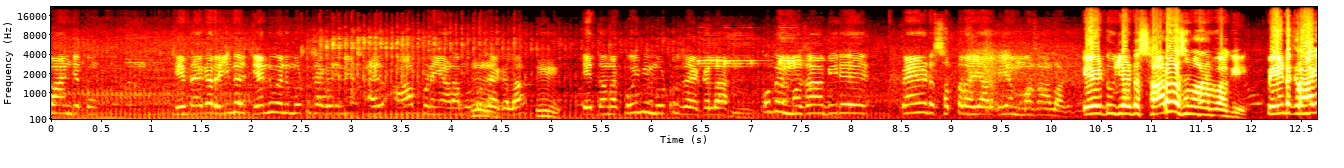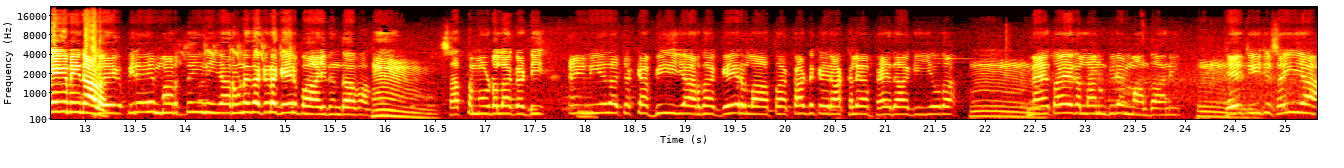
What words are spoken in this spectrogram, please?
5 ਤੋਂ। ਜੇ ਤਾਂ ਹੈਗਾ ਰੀਜਨਲ ਜੈਨੂਇਨ ਮੋਟਰਸਾਈਕਲ ਜਿਵੇਂ ਆਪਣੇ ਵਾਲਾ ਮੋਟਰਸਾਈਕਲ ਆ ਇਦਾਂ ਦਾ ਕੋਈ ਵੀ ਮੋਟਰਸਾਈਕਲ ਆ ਉਹਦੇ ਮਜ਼ਾਂ ਵੀਰੇ 65 70000 ਰੁਪਇਆ ਮਜ਼ਾਂ ਲੱਗਦਾ A to Z ਸਾਰਾ ਸਮਾਨ ਪਾ ਕੇ। ਪੇਂਟ ਕਰਾ ਕੇ ਕਿ ਨਹੀਂ ਨਾਲ? ਤੇ ਵੀਰੇ ਇਹ ਮਰਦਾ ਹੀ ਨਹੀਂ ਯਾਰ ਉਹਨੇ ਤਾਂ ਕਿਹੜਾ ਗੇਅਰ ਬਾਜ ਦਿੰਦਾ ਵਾ। ਹੂੰ। ਸੱਤ ਮਾਡਲ ਆ ਗੱਡੀ ਐਵੇਂ ਇਹਦਾ ਚੱਕਿਆ 20000 ਦਾ ਗੇਅਰ ਲਾਤਾ ਕੱਢ ਕੇ ਰੱਖ ਲਿਆ ਫਾਇਦਾ ਕੀ ਉਹਦਾ। ਹੂੰ। ਮੈਂ ਤਾਂ ਇਹ ਗੱਲਾਂ ਨੂੰ ਵੀਰੇ ਮੰਨਦਾ ਨਹੀਂ। ਹੂੰ। ਜੇ ਚੀਜ਼ ਸਹੀ ਆ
